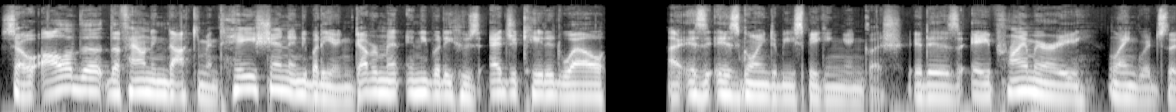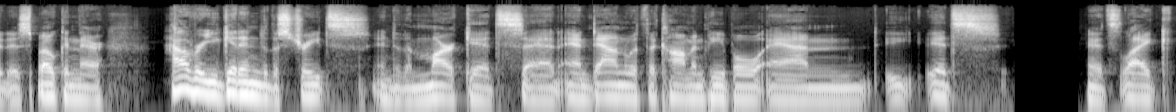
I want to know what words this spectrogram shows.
So all of the, the founding documentation, anybody in government, anybody who's educated well, uh, is is going to be speaking English. It is a primary language that is spoken there. However, you get into the streets, into the markets, and and down with the common people, and it's It's like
